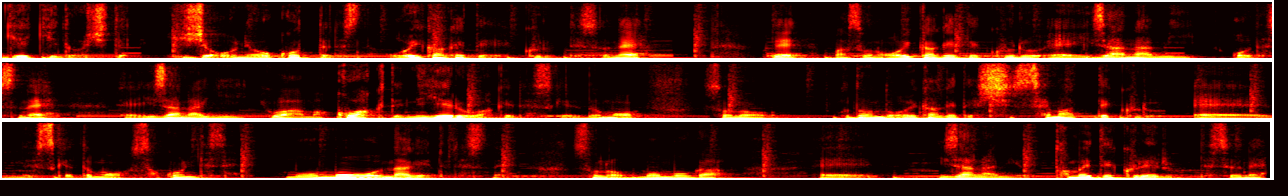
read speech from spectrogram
激怒して非常に怒ってですね追いかけてくるんですよね。で、まあ、その追いかけてくる、えイザナミをですね、えイザナギはまあ怖くて逃げるわけですけれどもそのどんどん追いかけて迫ってくる、えんですけどもそこにですね桃を投げてですねその桃が、えイザナミを止めてくれるんですよね。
